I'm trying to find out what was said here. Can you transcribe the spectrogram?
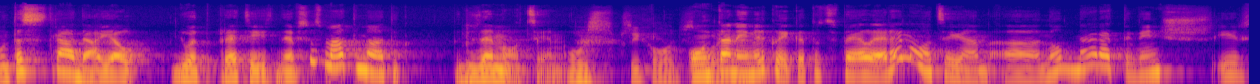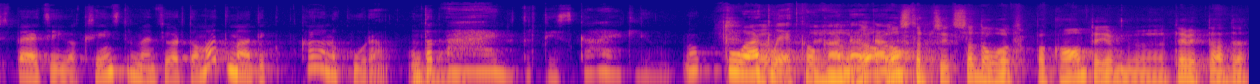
Un tas strādā jau ļoti precīzi nevis uz matemātiku, uz emocijām. Uz psiholoģiju. Un tā mirklī, kad tu spēlē ar emocijām, nu, nereti viņš ir spēcīgāks instruments, jo ar to matemātiku kā nu kuram. Un tad, mm. ai, nu, tur tie skaitļi, nu, to atliek kaut kādā veidā. Vēl, starp citu, sadalot pa kontiem, tev ir tāda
